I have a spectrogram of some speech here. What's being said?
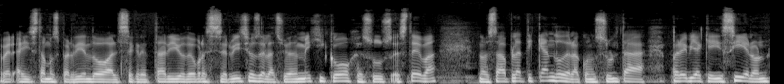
a ver, ahí estamos perdiendo al secretario de Obras y Servicios de la Ciudad de México, Jesús Esteva. Nos estaba platicando de la consulta previa que hicieron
